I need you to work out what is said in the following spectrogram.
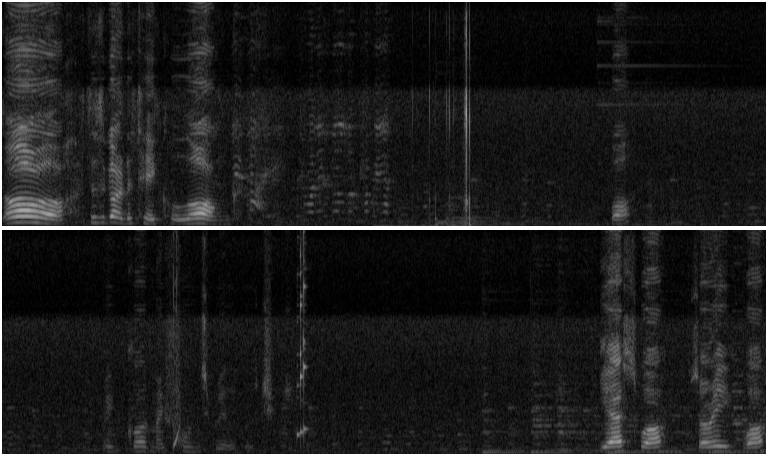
Oh, this is going to take long. What? Oh my god, my phone's really glitchy. Yes, what? Sorry, what?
